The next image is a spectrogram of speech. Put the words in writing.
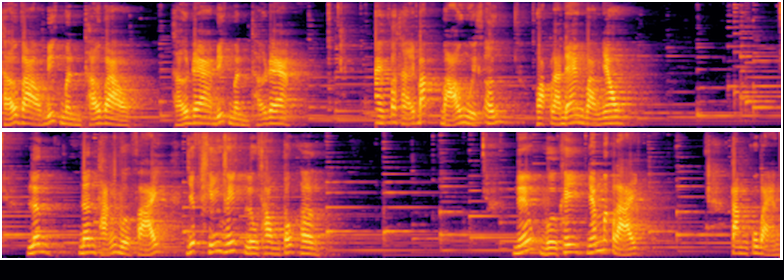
Thở vào biết mình thở vào, thở ra biết mình thở ra. Ai có thể bắt bảo nguyệt ấn hoặc là đang vào nhau? Lưng nên thẳng vừa phải, giúp khí huyết lưu thông tốt hơn. Nếu vừa khi nhắm mắt lại, tâm của bạn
